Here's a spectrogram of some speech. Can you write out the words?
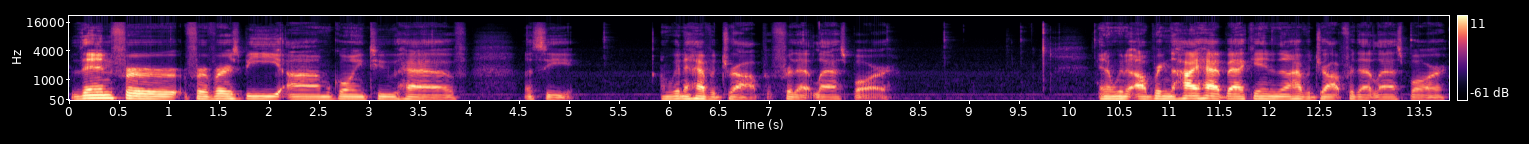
Then for for verse B, I'm going to have let's see. I'm going to have a drop for that last bar. And I'm going to I'll bring the hi-hat back in and then I'll have a drop for that last bar.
